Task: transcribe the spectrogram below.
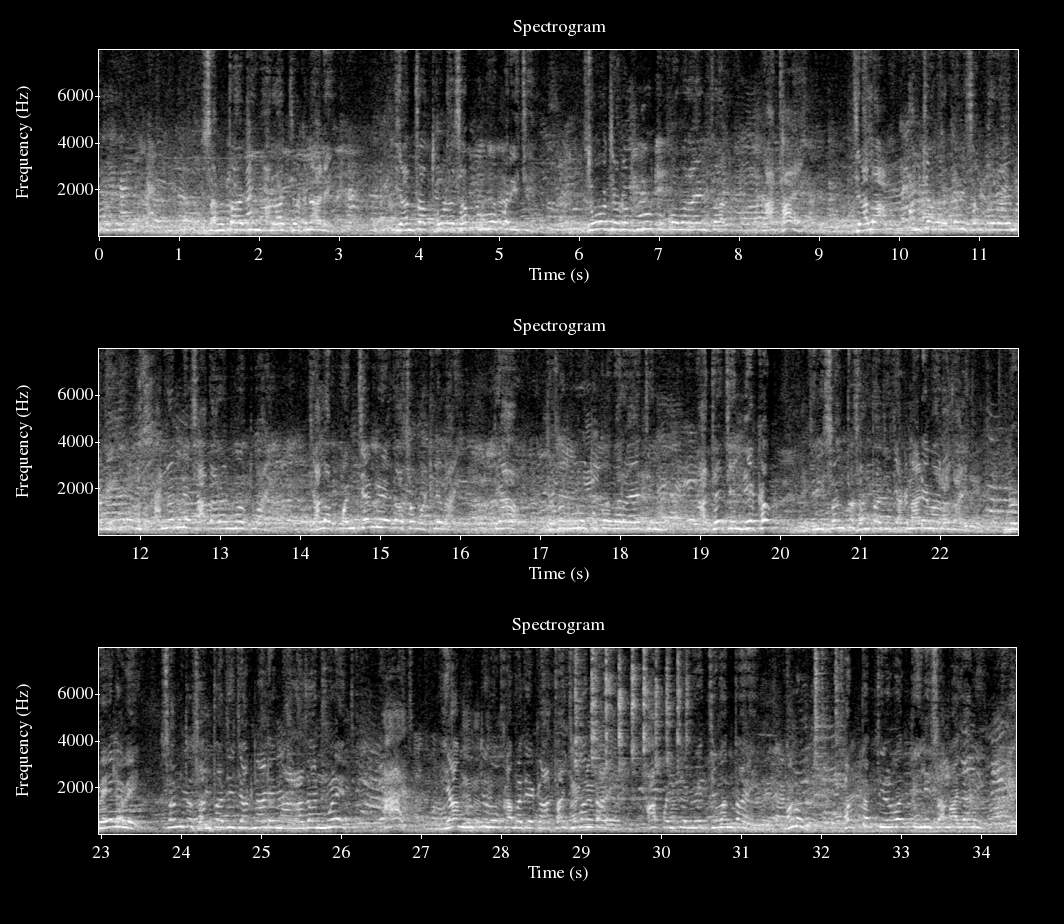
संताजी महाराज जगनाडे यांचा थोडासा पूर्वपरिचय. जो जगद्गुरू तुकोबरायांचा गाथा आहे ज्याला आमच्या वारकरी संप्रदायामध्ये अनन्यसाधारण महत्त्व आहे ज्याला पंचमेद असं म्हटलेलं आहे. त्या जगद्गुरू तुकोबरायाचे गाथेचे लेखक श्री संत संताजी जगनाडे महाराज आहेत. नवे नवे संत संताजी जगनाडे महाराजांमुळेच आज या मृत्यूलोकामध्ये गाथा जिवंत आहे. हा पंचवेद जिवंत आहे. म्हणून फक्त तिळवण तेली समाजाने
